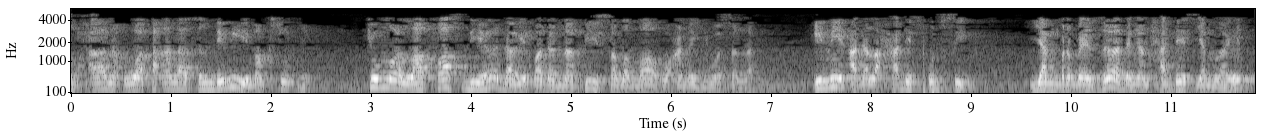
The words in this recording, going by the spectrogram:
subhanahu wa ta'ala sendiri maksudnya. Cuma lafaz dia daripada Nabi sallallahu alaihi wasallam. Ini adalah hadis Qudsi. Yang berbeza dengan hadis yang lain.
